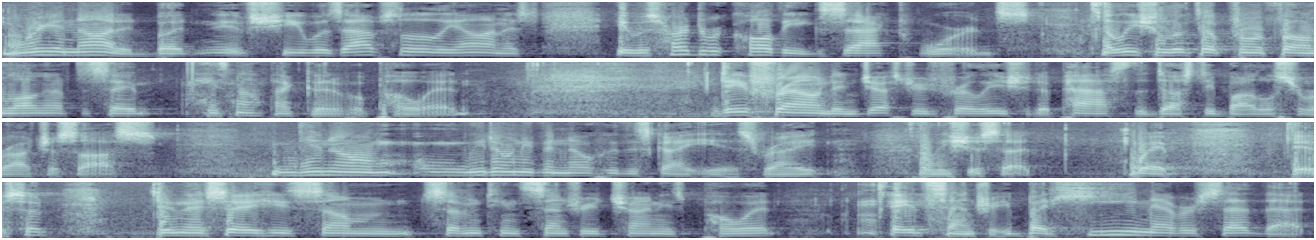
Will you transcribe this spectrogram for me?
Maria nodded, but if she was absolutely honest, it was hard to recall the exact words. Alicia looked up from her phone long enough to say, He's not that good of a poet. Dave frowned and gestured for Alicia to pass the dusty bottle of sriracha sauce. You know, we don't even know who this guy is, right? Alicia said. Wait, Dave said. Didn't they say he's some 17th century Chinese poet? 8th century, but he never said that.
